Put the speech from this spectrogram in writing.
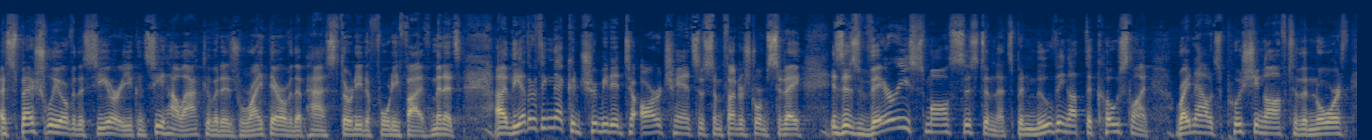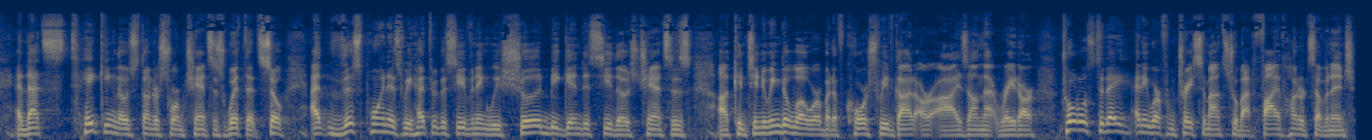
especially over the Sierra. You can see how active it is right there over the past 30 to 45 minutes. Uh, the other thing that contributed to our chance of some thunderstorms today is this very small system that's been moving up the coastline. Right now, it's pushing off to the north, and that's taking those thunderstorm chances with it. So at this point, as we head through this evening, we should begin to see those chances uh, continuing to lower. But of course, we've got our eyes on that radar. Totals today, anywhere from trace amounts to about 500 of an inch,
